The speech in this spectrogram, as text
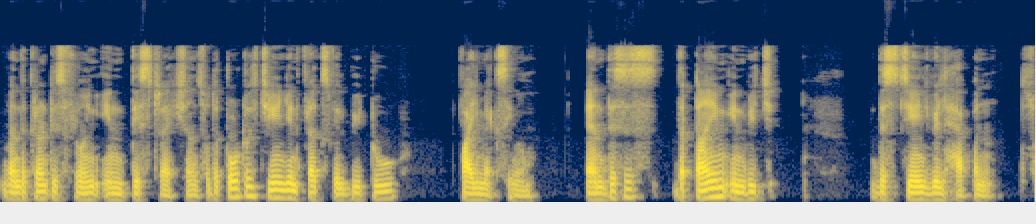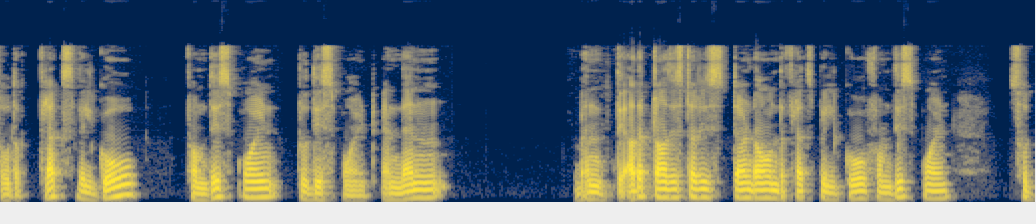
when the current is flowing in this direction. So the total change in flux will be two phi maximum. And this is the time in which this change will happen. So the flux will go from this point to this point. And then when the other transistor is turned on the flux will go from this point so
